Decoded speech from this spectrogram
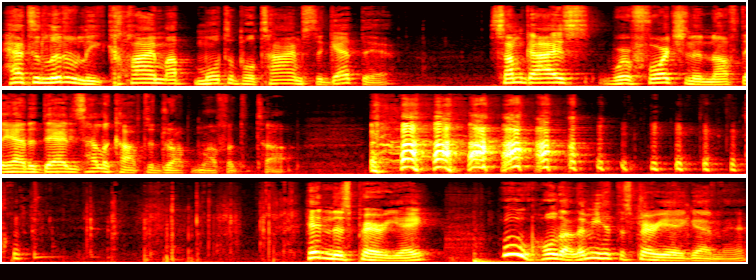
had to literally climb up multiple times to get there. Some guys were fortunate enough they had a daddy's helicopter drop them off at the top. hitting this Perrier. Ooh, hold on. Let me hit this Perrier again, man.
